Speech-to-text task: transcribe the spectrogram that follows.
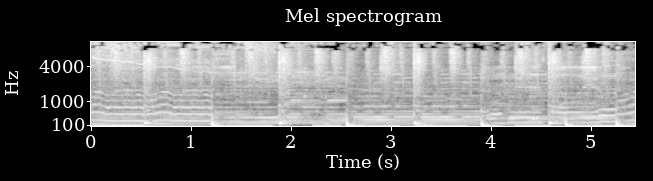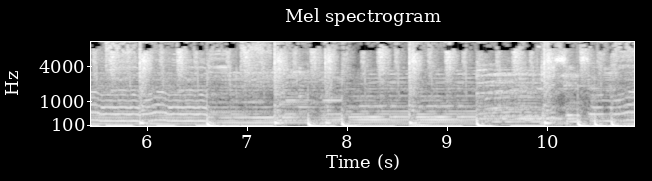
Missing someone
